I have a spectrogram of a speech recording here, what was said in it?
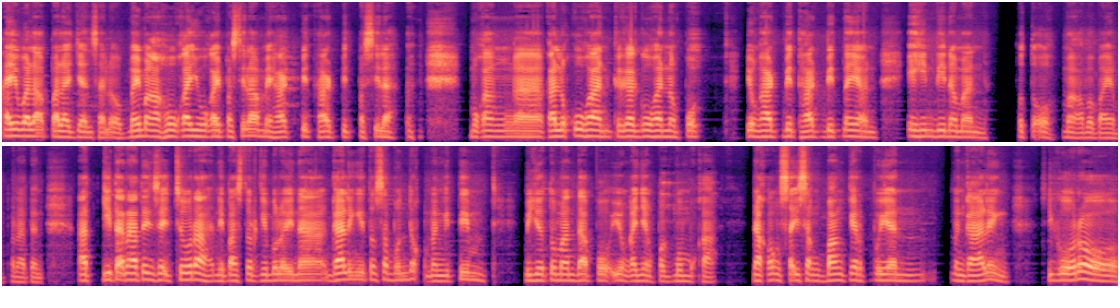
ay wala pala dyan sa loob. May mga hukay-hukay pa sila, may heartbeat, heartbeat pa sila. Mukhang ah, kalukuhan, kagaguhan ng po yung heartbeat, heartbeat na yon eh hindi naman totoo mga kababayan po natin. At kita natin sa itsura ni Pastor Kibuloy na galing ito sa bundok ng itim, medyo tumanda po yung kanyang pagmumuka na kung sa isang bunker po yan nanggaling, siguro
